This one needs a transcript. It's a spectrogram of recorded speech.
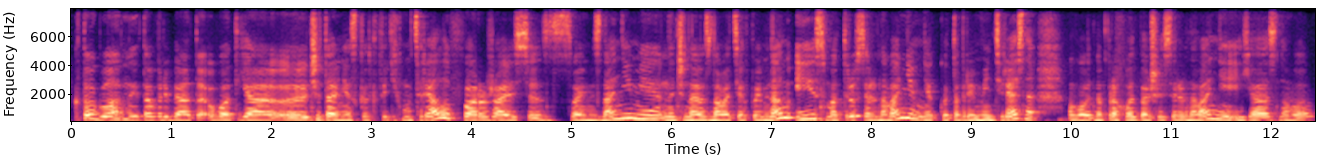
Кто главные там ребята? Вот я э, читаю несколько таких материалов, вооружаюсь э, своими знаниями, начинаю узнавать их по именам и смотрю соревнования. Мне какое-то время интересно. Вот, но проходят большие соревнования, и я снова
